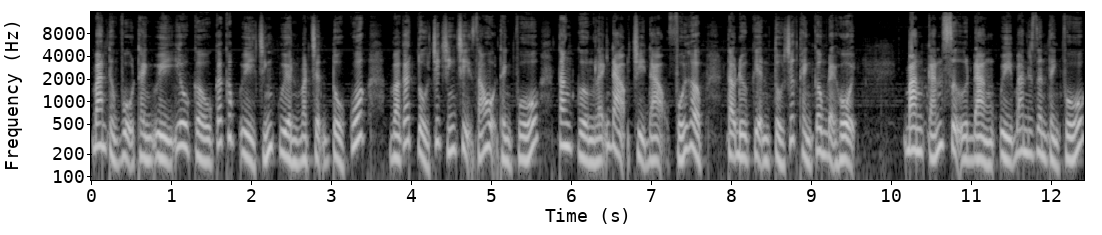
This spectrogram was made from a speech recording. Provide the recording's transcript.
Ban Thường vụ Thành ủy yêu cầu các cấp ủy chính quyền mặt trận Tổ quốc và các tổ chức chính trị xã hội thành phố tăng cường lãnh đạo chỉ đạo, phối hợp, tạo điều kiện tổ chức thành công đại hội – Ban cán sự Đảng, Ủy ban nhân dân thành phố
